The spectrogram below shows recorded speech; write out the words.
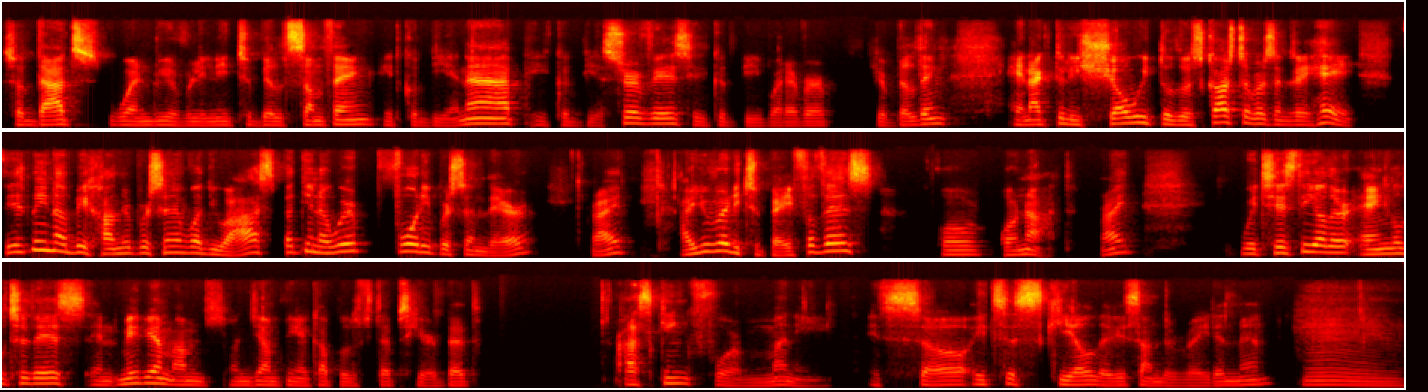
So that's when we really need to build something. It could be an app, it could be a service, it could be whatever you're building, and actually show it to those customers and say, hey, this may not be 100% of what you asked, but you know, we're 40% there, right? Are you ready to pay for this or, or not? right? Which is the other angle to this. And maybe I'm, I'm, I'm jumping a couple of steps here, but asking for money it's so it's a skill that is underrated man mm.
